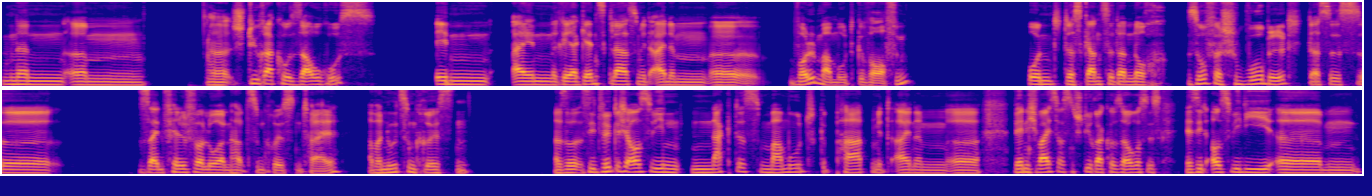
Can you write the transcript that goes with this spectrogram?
einen ähm, äh, Styracosaurus in ein Reagenzglas mit einem äh, Wollmammut geworfen und das Ganze dann noch so verschwurbelt, dass es äh, sein Fell verloren hat zum größten Teil. Aber nur zum größten. Also sieht wirklich aus wie ein nacktes Mammut gepaart mit einem, äh, wer nicht weiß, was ein Styracosaurus ist, der sieht aus wie die ähm,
